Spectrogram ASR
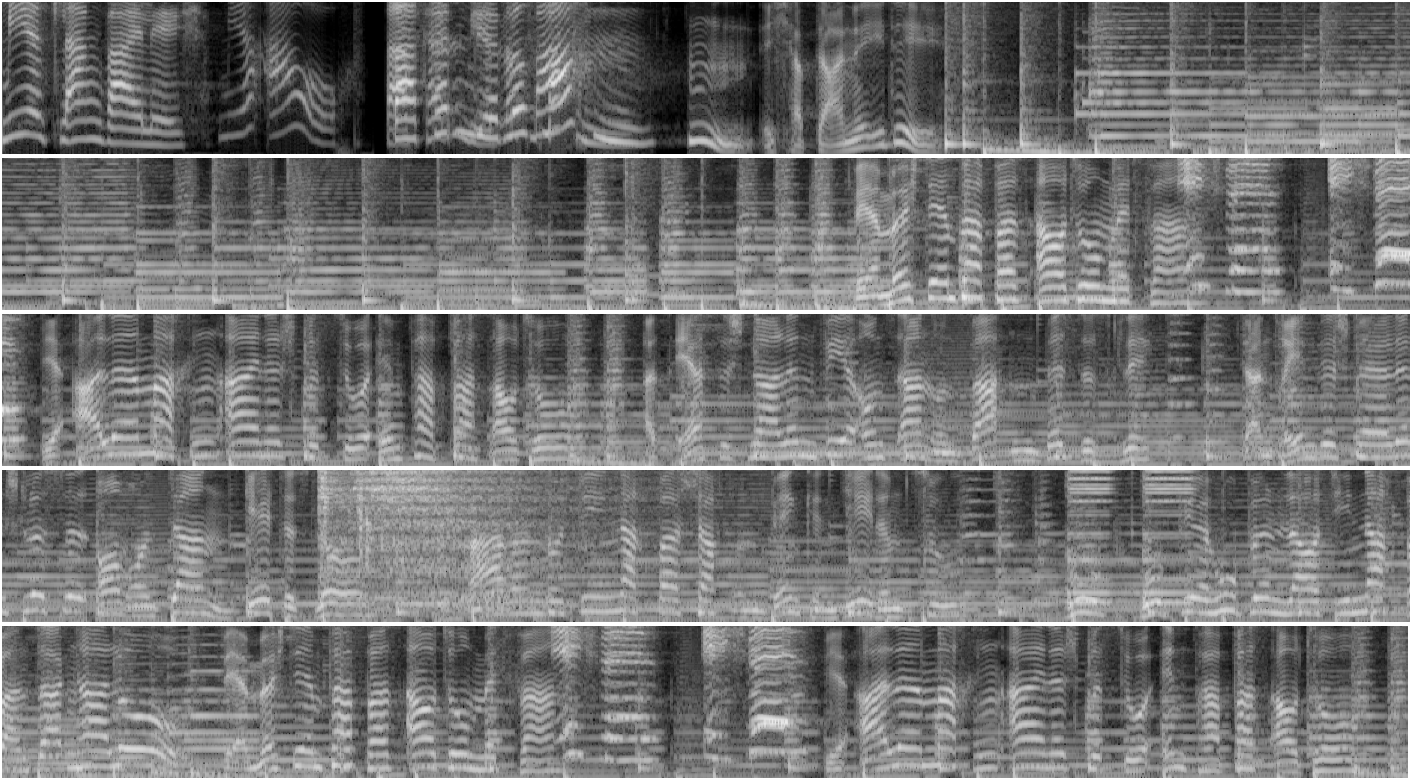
Mir ist langweilig. Mir auch. Was, könnten wir bloß machen? Hm, ich hab da eine Idee. Wer möchte in Papas Auto mitfahren? Ich will, ich will. Wir alle machen eine Spritztour im Papas Auto. Als erstes schnallen wir uns an und warten, bis es klickt. Dann drehen wir schnell den Schlüssel um und dann geht es los. Wir fahren durch die Nachbarschaft und winken jedem zu. Wir hupen laut, die Nachbarn sagen Hallo. Wer möchte im Papas Auto mitfahren? Ich will, ich will. Wir alle machen eine Spritztour in Papas Auto.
